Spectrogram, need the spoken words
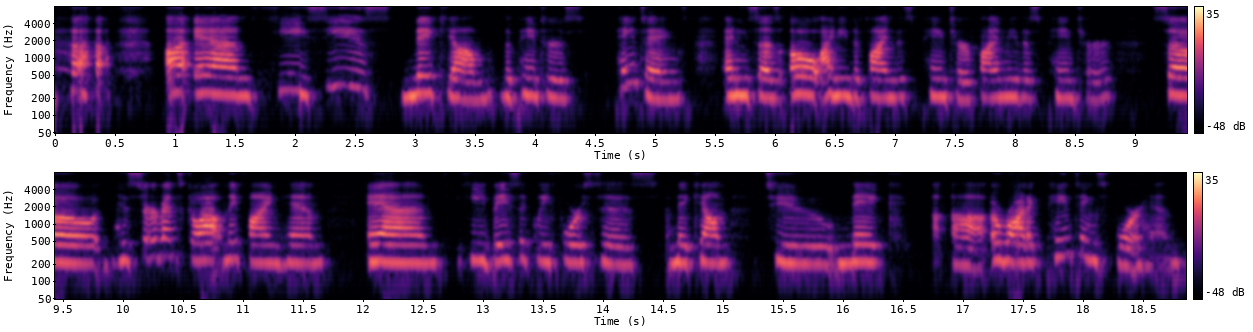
uh, and he sees Nakyum, the painter's paintings, and he says, Oh, I need to find this painter. Find me this painter. So his servants go out and they find him, and he basically forces Nakyum to make uh, erotic paintings for him,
